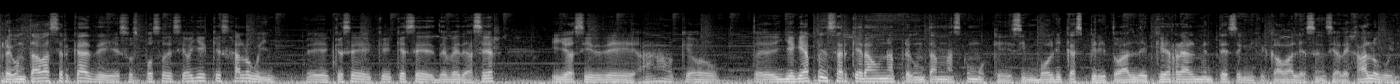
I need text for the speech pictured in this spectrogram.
Preguntaba acerca de su esposo, decía, oye, ¿qué es Halloween? Eh, ¿qué, se, qué, se debe de hacer? Y yo así de, ah, ok, eh, llegué a pensar que era una pregunta más como que simbólica, espiritual, de qué realmente significaba la esencia de Halloween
